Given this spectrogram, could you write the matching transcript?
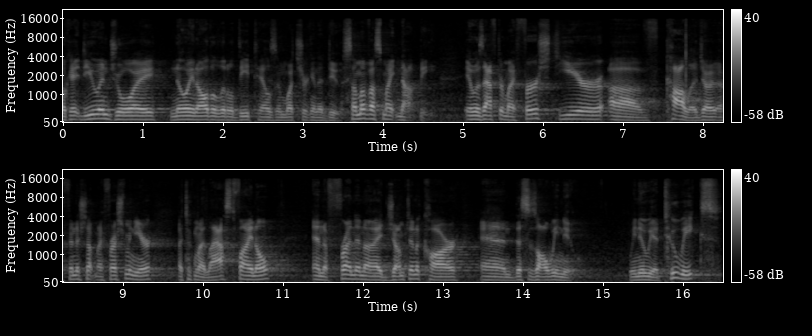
Okay, do you enjoy knowing all the little details and what you're going to do? Some of us might not be. It was after my first year of college. I finished up my freshman year. I took my last final, and a friend and I jumped in a car, and this is all we knew. We knew we had two weeks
